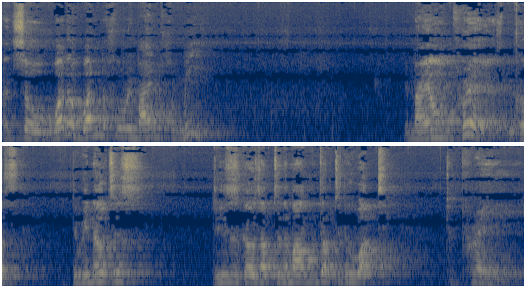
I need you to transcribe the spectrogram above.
And so, what a wonderful reminder for me in my own prayers because do we notice Jesus goes up to the mountaintop to do what? To pray.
